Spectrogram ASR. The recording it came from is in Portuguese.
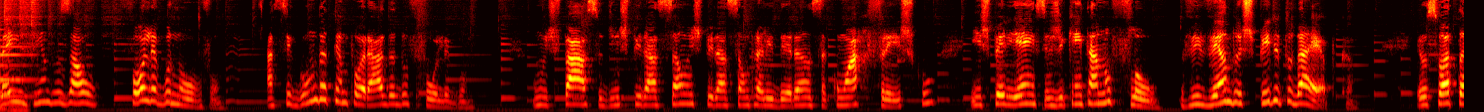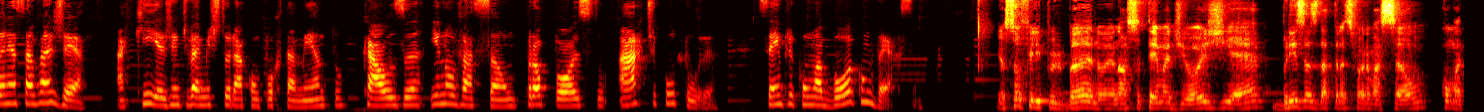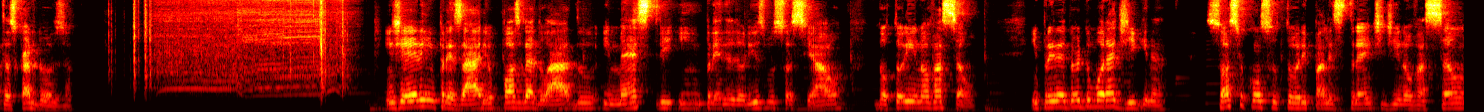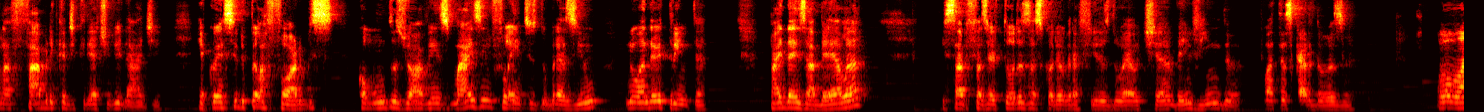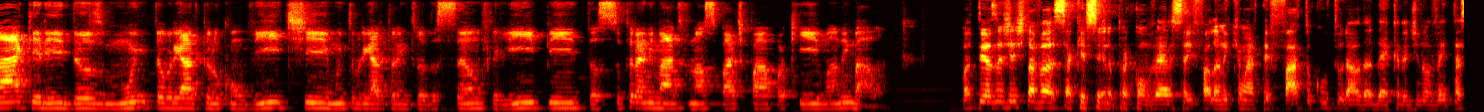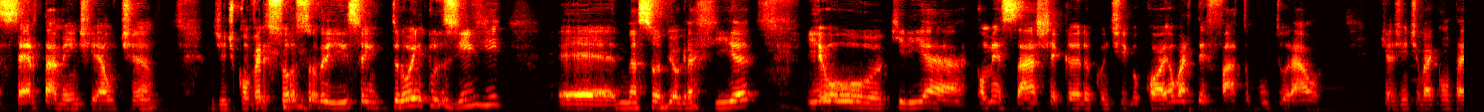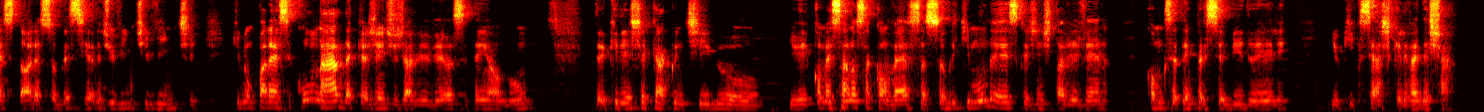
Bem-vindos ao Fôlego Novo, a segunda temporada do Fôlego. Um espaço de inspiração e inspiração para a liderança com ar fresco e experiências de quem está no flow, vivendo o espírito da época. Eu sou a Tânia Savagé. Aqui a gente vai misturar comportamento, causa, inovação, propósito, arte e cultura, sempre com uma boa conversa. Eu sou Felipe Urbano e o nosso tema de hoje é Brisas da Transformação com Matheus Cardoso. Engenheiro e empresário, pós-graduado e mestre em empreendedorismo social, doutor em inovação. Empreendedor do Moradigna, sócio consultor e palestrante de inovação na Fábrica de Criatividade, reconhecido pela Forbes como um dos jovens mais influentes do Brasil no Under 30. Pai da Isabela e sabe fazer todas as coreografias do El Chan. Bem-vindo, Matheus Cardoso. Olá, queridos. Muito obrigado pelo convite, muito obrigado pela introdução, Felipe. Estou super animado para o nosso bate-papo aqui. Manda em bala. Matheus, a gente estava se aquecendo para a conversa e falando que um artefato cultural da década de 90 certamente é o Chan. A gente conversou sobre isso, entrou inclusive é, na sua biografia. Eu queria começar checando contigo qual é o artefato cultural que a gente vai contar a história sobre esse ano de 2020, que não parece com nada que a gente já viveu, se tem algum. Então eu queria checar contigo e começar nossa conversa sobre que mundo é esse que a gente está vivendo, como que você tem percebido ele e o que, que você acha que ele vai deixar.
